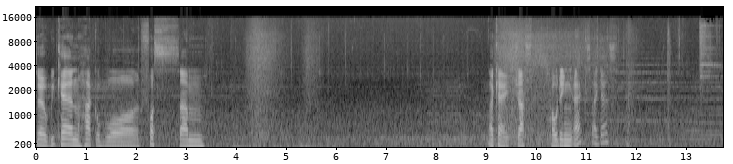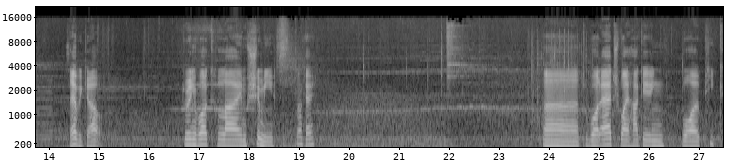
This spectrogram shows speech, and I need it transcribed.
So we can hack a wall for some. Okay, just holding X, I guess. There we go. During wall climb shimmy. Okay. Uh, toward edge while hugging wall peek.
